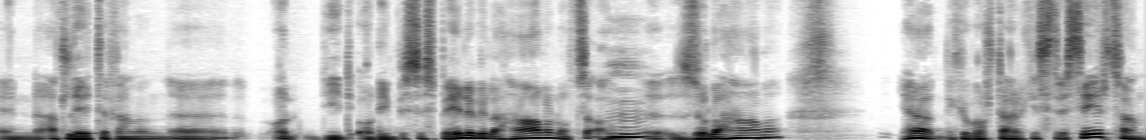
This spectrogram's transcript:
en atleten van, eh, die de Olympische Spelen willen halen of ze al eh, zullen halen. Ja, je wordt daar gestresseerd van.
